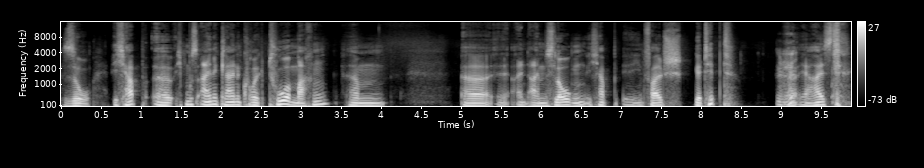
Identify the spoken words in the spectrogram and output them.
So, ich habe, äh, ich muss eine kleine Korrektur machen ähm, äh, in einem Slogan. Ich habe ihn falsch getippt. Mhm. Äh, er heißt,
